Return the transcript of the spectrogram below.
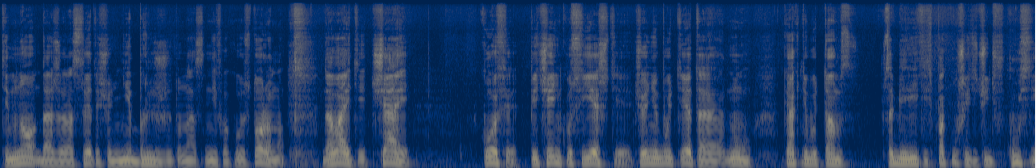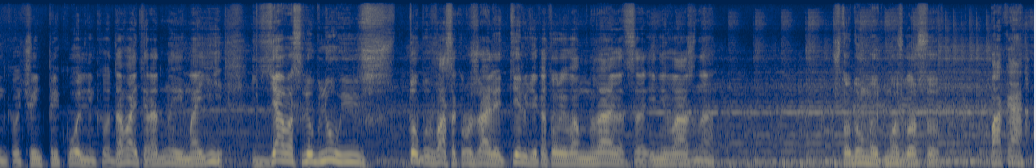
темно, даже рассвет еще не брызжет у нас ни в какую сторону. Давайте чай, кофе, печеньку съешьте, что-нибудь это, ну, как-нибудь там соберитесь, покушайте что-нибудь вкусненького, что-нибудь прикольненького. Давайте, родные мои, я вас люблю, и чтобы вас окружали те люди, которые вам нравятся, и неважно, что думает Мосгорсуд. Пока.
